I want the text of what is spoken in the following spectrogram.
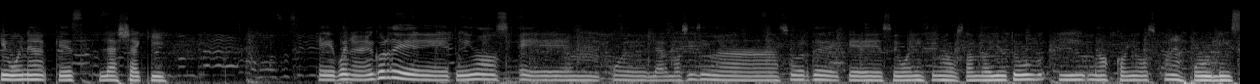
Qué buena que es la Jackie. Eh, bueno, en el corte tuvimos em, la hermosísima suerte de que soy buenísima usando YouTube y nos comimos unas publis.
